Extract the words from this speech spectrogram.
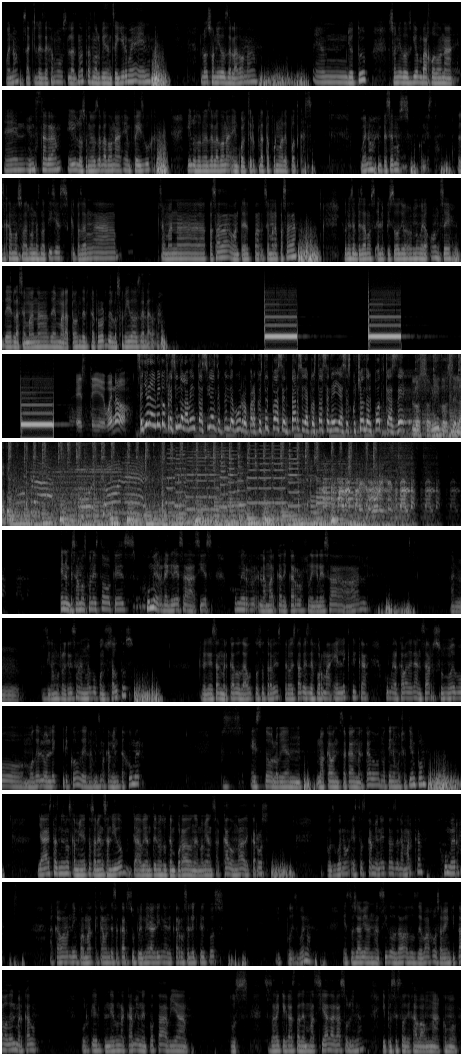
Bueno, pues aquí les dejamos las notas. No olviden seguirme en Los Sonidos de la Dona en YouTube, Sonidos-Dona en Instagram y Los Sonidos de la Dona en Facebook y Los Sonidos de la Dona en cualquier plataforma de podcast. Bueno, empecemos con esto. Les dejamos algunas noticias que pasaron la semana pasada o antes semana pasada. Y con eso empezamos el episodio número 11 de la semana de Maratón del Terror de los Sonidos de la Dona. Este, bueno. Señora, le vengo ofreciendo la venta sillas de piel de burro para que usted pueda sentarse y acostarse en ellas escuchando el podcast de Los Sonidos de la Dona. Bien, empezamos con esto que es Hummer regresa, así es. Hummer, la marca de carros, regresa al. al pues digamos, regresa de nuevo con sus autos. Regresa al mercado de autos otra vez, pero esta vez de forma eléctrica. Hummer acaba de lanzar su nuevo modelo eléctrico de la misma camioneta Hummer. Pues esto lo habían, lo acaban de sacar al mercado, no tiene mucho tiempo. Ya estas mismas camionetas habían salido, ya habían tenido su temporada donde no habían sacado nada de carros. Pues bueno, estas camionetas de la marca Hummer acaban de informar que acaban de sacar su primera línea de carros eléctricos. Y pues bueno, estos ya habían sido dados de bajo, se habían quitado del mercado. Porque el tener una camionetota había, pues se sabe que gasta demasiada gasolina. Y pues esto dejaba una como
